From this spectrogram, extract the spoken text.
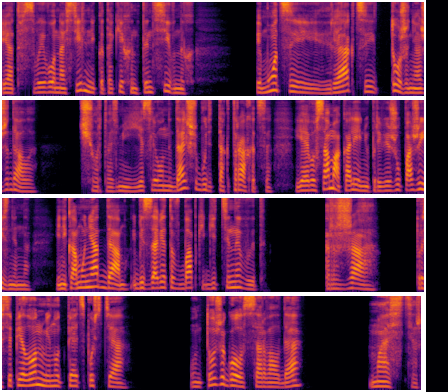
И от своего насильника таких интенсивных эмоций, реакций тоже не ожидала. Черт возьми, если он и дальше будет так трахаться, я его сама к оленю привяжу пожизненно — и никому не отдам, и без заветов бабки Геттины выт. Ржа. Просипел он минут пять спустя. Он тоже голос сорвал, да? Мастер,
